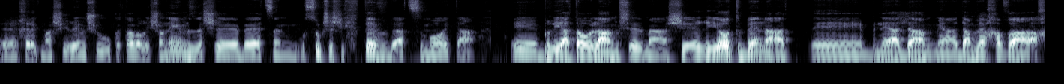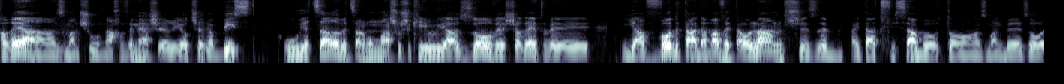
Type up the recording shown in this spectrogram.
אה, חלק מהשירים שהוא כתב הראשונים זה שבעצם הוא סוג ששכתב בעצמו את אה, בריאת העולם של מהשאריות בין בני האדם, מהאדם והחווה אחרי הזמן שהוא נח ומהשאריות של הביסט הוא יצר בצלמו משהו שכאילו יעזור וישרת ויעבוד את האדמה ואת העולם, שזה הייתה התפיסה באותו זמן באזור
